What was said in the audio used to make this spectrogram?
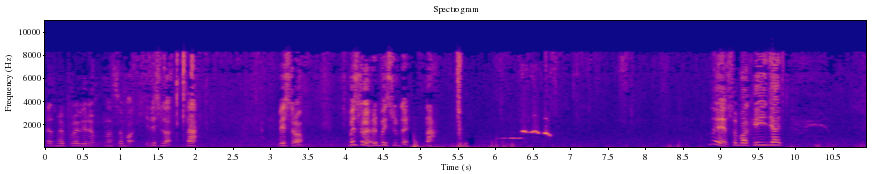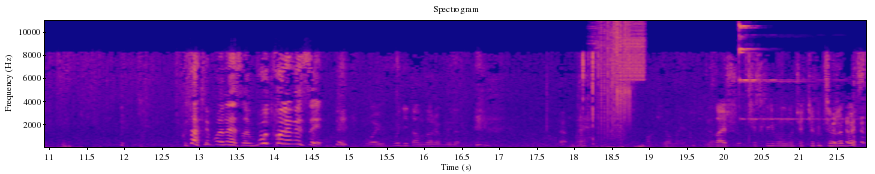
Зараз ми перевіримо на собак. Іди сюди. На. Бистро. Бистро гриби сюди. На. Де собаки їдять? Куди ти понесла? В будку не неси. Ой, в буді там зараз буде. Йомаю. Не знаю, чи з хлібом лучше, чи, вже без.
